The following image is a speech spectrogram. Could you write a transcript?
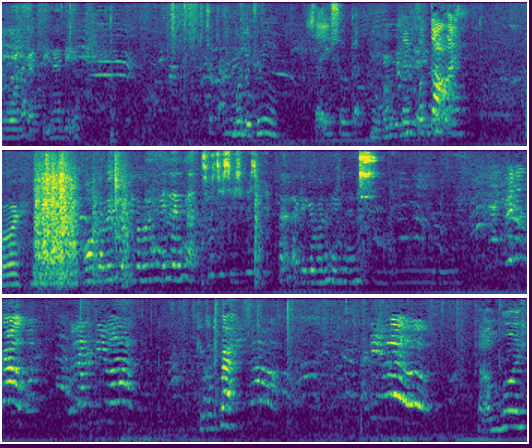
dua nak kat cik dengan adik. Mau duduk sini. Saya suka. Dan potong eh. Boy. Oh, kau betul di kamera Helen? Cepat, cepat, cepat, cepat. Tak nak ke kamera Helen. Kau. Nak amboi.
